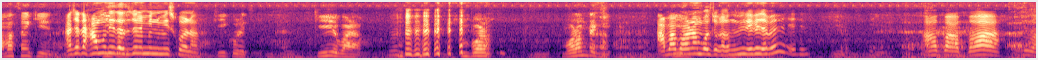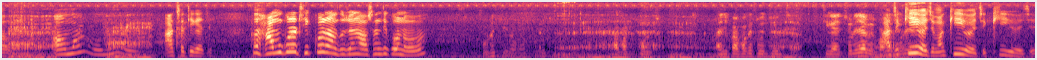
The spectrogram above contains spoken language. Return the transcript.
আমার সঙ্গে কি হয়েছে? আচ্ছা এটা হামু দিয়ে দাও দুজনে মিস করে না কি করেছি? কি বাড়াম? বরম বরমটা কি? আবার বড় নাম বলছো কেন? তুমি রেখে যাবে? আ বাবা বাবা। আমা আচ্ছা ঠিক আছে। তো হামু করে ঠিক করো না দুজনে অশান্তি করো না বাবা। আজ পাপাকে সহ্য হচ্ছে ঠিক আছে চলে যাবে আচ্ছা কি হয়েছে মা? কি হয়েছে? কি হয়েছে?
